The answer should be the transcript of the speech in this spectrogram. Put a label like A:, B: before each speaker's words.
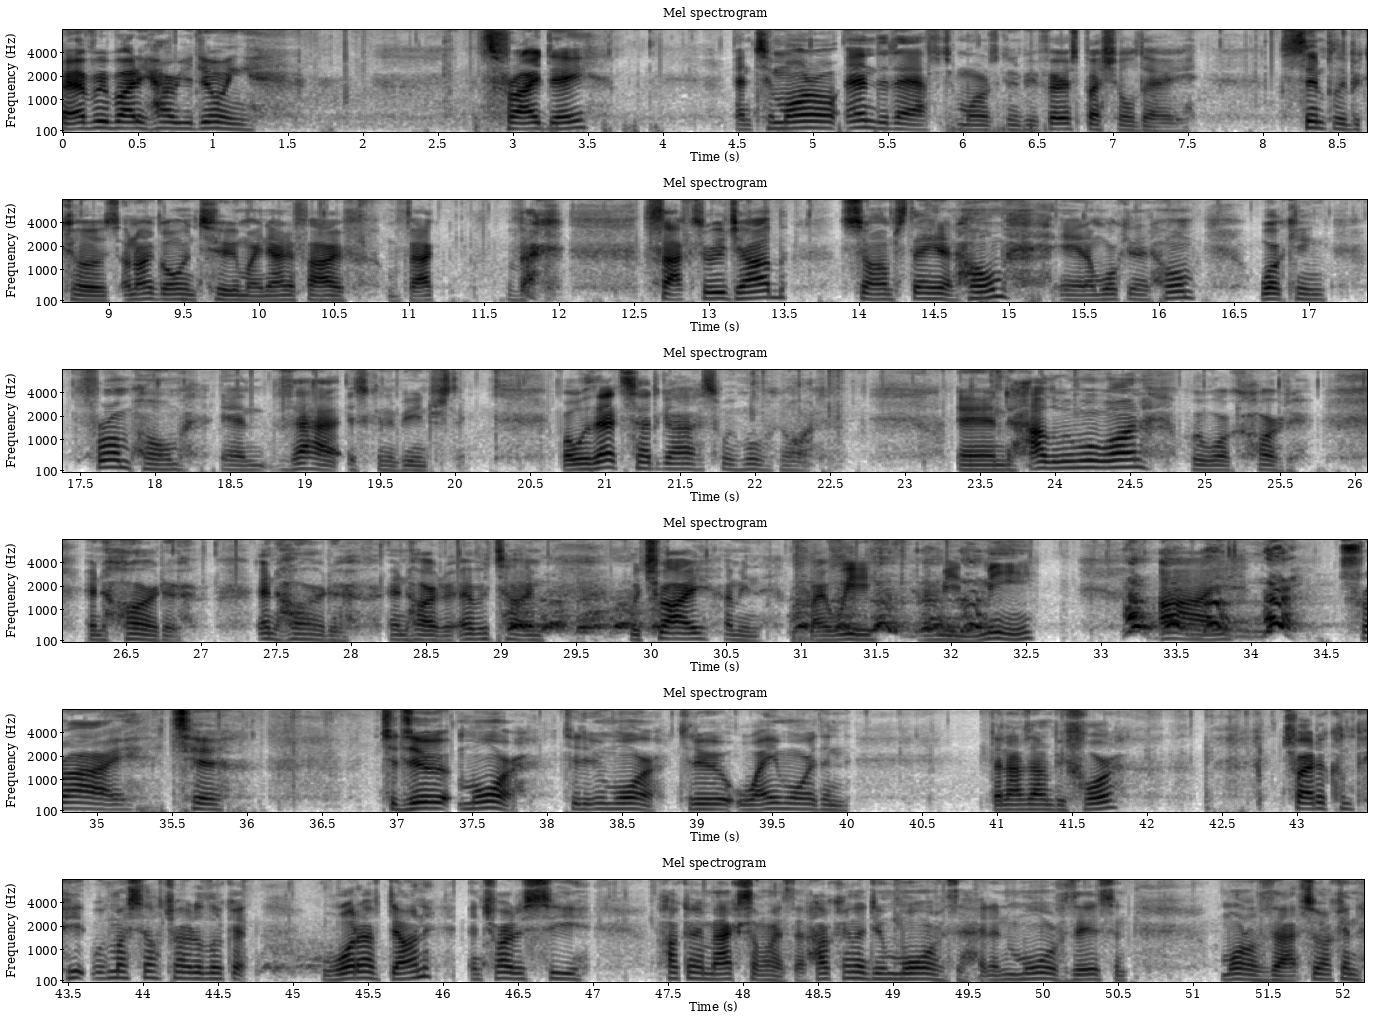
A: Everybody, how are you doing? It's Friday, and tomorrow and the day after tomorrow is going to be a very special day. Simply because I'm not going to my 9 to 5 vac- vac- factory job, so I'm staying at home and I'm working at home, working from home, and that is going to be interesting. But with that said, guys, we're moving on. And how do we move on? We work harder and harder and harder and harder every time we try. I mean, by we, I mean me. I try to to do more, to do more, to do way more than than I've done before. Try to compete with myself. Try to look at what I've done and try to see how can I maximize that. How can I do more of that and more of this and more of that, so I can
